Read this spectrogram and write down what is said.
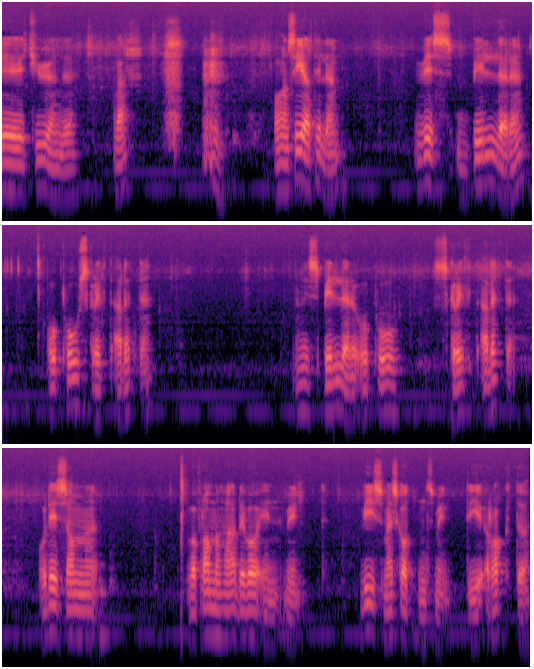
det tjuende vers. Og han sier til dem, hvis bilde og påskrift er dette, hvis bilde og påskrift er dette, og det som var framme her, det var en mynt. Vis meg skattens mynt. De rakte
